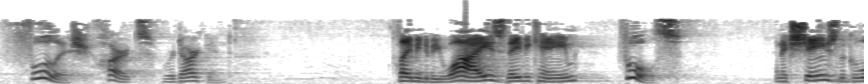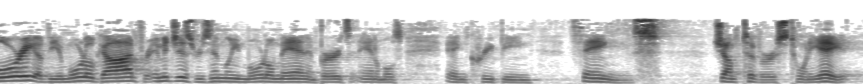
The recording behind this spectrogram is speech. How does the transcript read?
foolish hearts were darkened. Claiming to be wise, they became fools and exchanged the glory of the immortal God for images resembling mortal man and birds and animals and creeping things. Jump to verse 28.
